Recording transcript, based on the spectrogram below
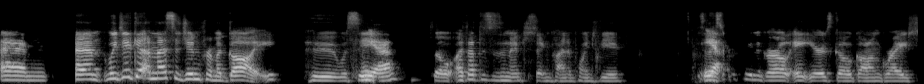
um um, we did get a message in from a guy who was seeing. Yeah. So I thought this is an interesting kind of point of view. So yeah. I started seeing a girl eight years ago, got on great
